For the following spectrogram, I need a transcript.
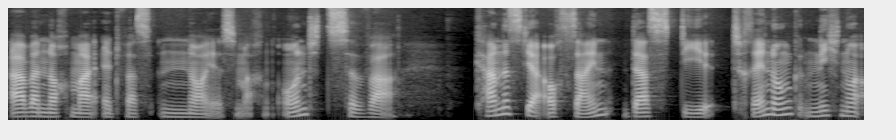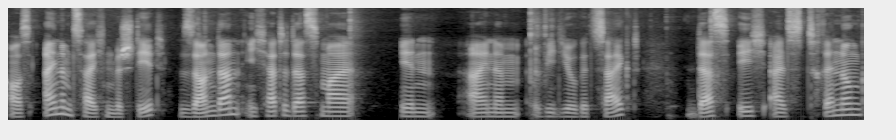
aber nochmal etwas Neues machen. Und zwar kann es ja auch sein, dass die Trennung nicht nur aus einem Zeichen besteht, sondern ich hatte das mal in einem Video gezeigt, dass ich als Trennung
